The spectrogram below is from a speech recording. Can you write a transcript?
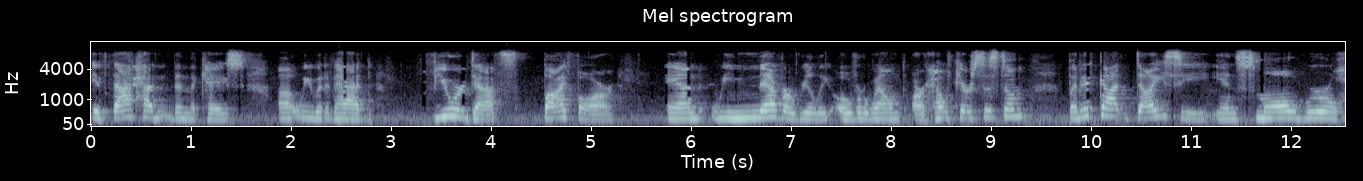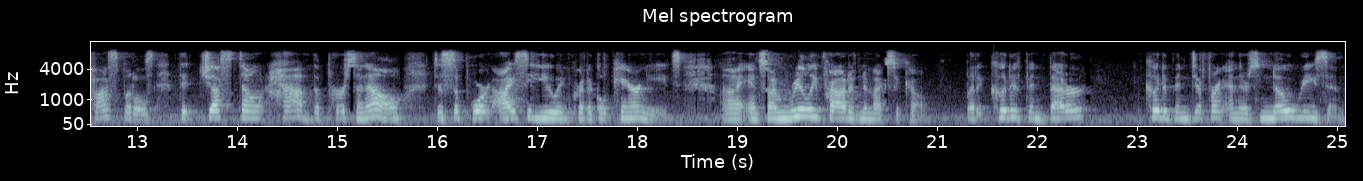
if that hadn't been the case, uh, we would have had fewer deaths by far, and we never really overwhelmed our healthcare system. But it got dicey in small rural hospitals that just don't have the personnel to support ICU and critical care needs. Uh, and so I'm really proud of New Mexico, but it could have been better, it could have been different, and there's no reason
